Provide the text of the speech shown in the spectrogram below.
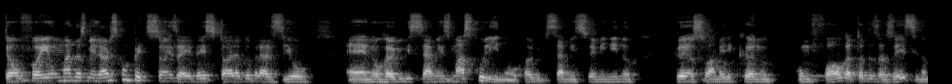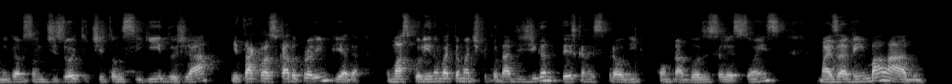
Então foi uma das melhores competições aí da história do Brasil é, no rugby sevens masculino. O rugby sevens feminino ganha o sul-americano com folga todas as vezes, se não me engano, são 18 títulos seguidos já, e está classificado para a Olimpíada. O masculino vai ter uma dificuldade gigantesca nesse pré-olímpico contra 12 seleções, mas vai vir embalado,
